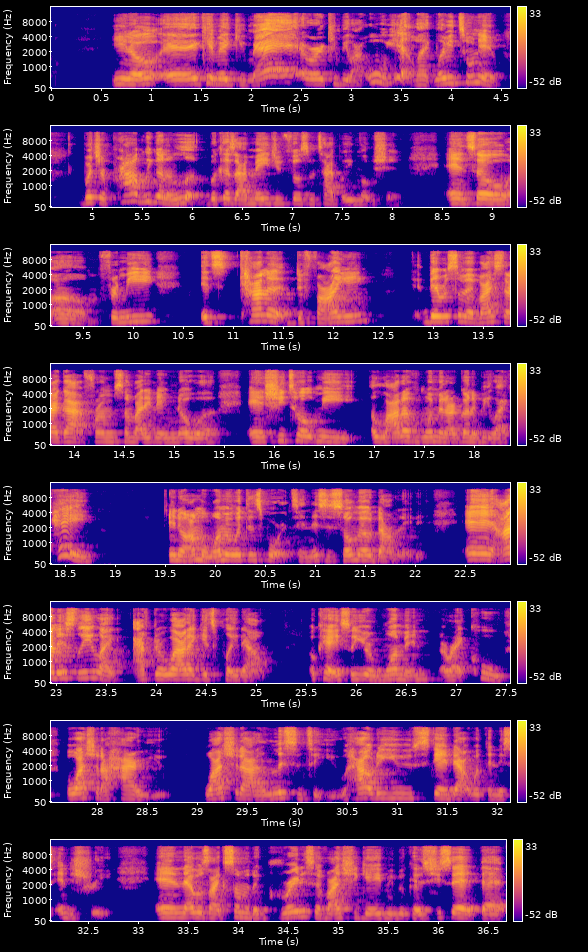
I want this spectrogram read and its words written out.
You know, and it can make you mad or it can be like, oh yeah, like let me tune in. But you're probably gonna look because I made you feel some type of emotion. And so um, for me, it's kind of defying. There was some advice that I got from somebody named Noah, and she told me a lot of women are gonna be like, hey, you know, I'm a woman within sports and this is so male dominated. And honestly, like after a while, that gets played out. Okay, so you're a woman. All right, cool. But why should I hire you? Why should I listen to you? How do you stand out within this industry? And that was like some of the greatest advice she gave me because she said that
